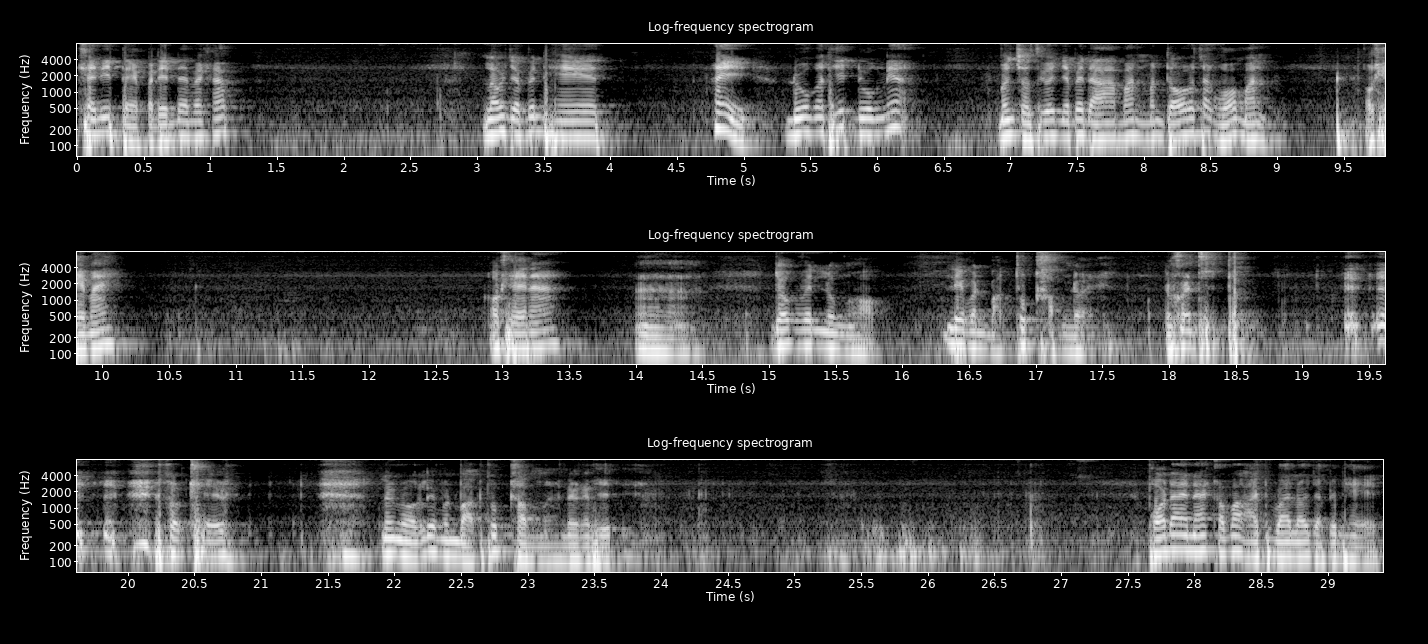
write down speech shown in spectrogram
แค่นี้แตกประเด็นได้ไหมครับ เราจะเป็นเหตุ ให้ดวงอาทิตย์ดวงเนี้ยมันสะเทือนอย่าไปด่ามัน มันจอก็ช่างหัวมัน โอเคไหมโอเคนะอ่ายกเว้นลุงออก เรียกมันบักทุกคำด้วยดวงอาทิตย์โอเคลุงออกเรียกมันบักทุกคำอะดวงอาทิตย์พอได้นะคำว่าอธิบายเราจะเป็นเหตุ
